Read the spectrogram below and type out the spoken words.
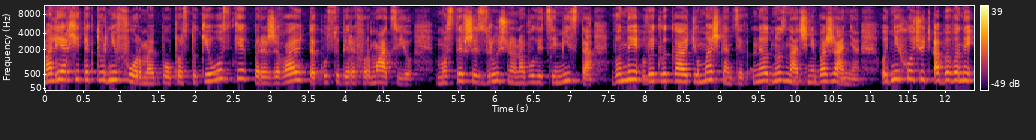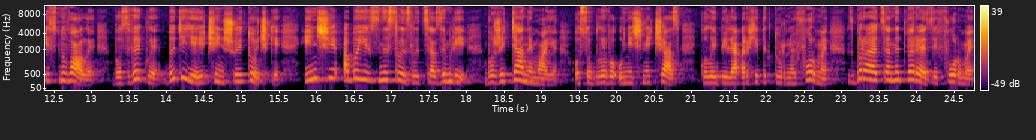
Малі архітектурні форми, попросту кіоски, переживають таку собі реформацію. Вмостившись зручно на вулиці міста, вони викликають у мешканців неоднозначні бажання. Одні хочуть, аби вони існували, бо звикли до тієї чи іншої точки. Інші, аби їх знесли з лиця землі, бо життя немає, особливо у нічний час, коли біля архітектурної форми збираються нетверезі форми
